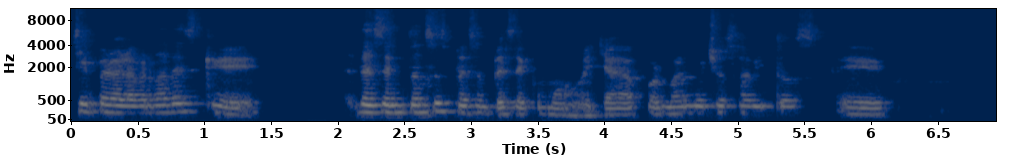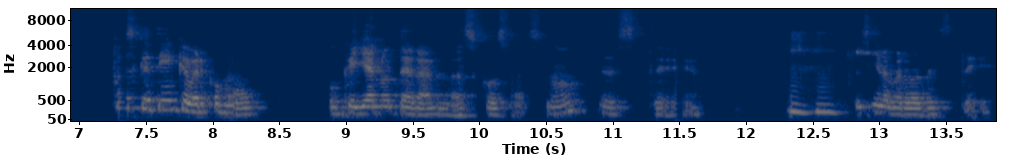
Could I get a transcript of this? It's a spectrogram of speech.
sí, pero la verdad es que desde entonces pues empecé como ya a formar muchos hábitos, eh, pues que tienen que ver como o que ya no te hagan las cosas, ¿no? Este, Y sí, la verdad, este,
